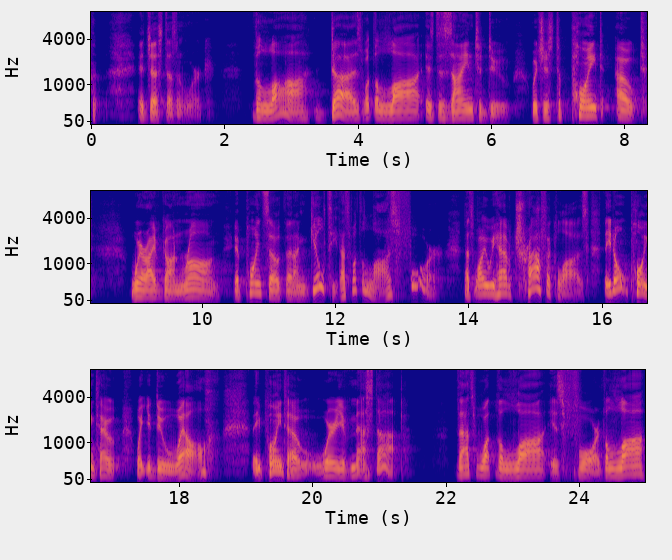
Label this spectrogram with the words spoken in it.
it just doesn't work. The law does what the law is designed to do which is to point out where I've gone wrong. It points out that I'm guilty. That's what the law is for. That's why we have traffic laws. They don't point out what you do well. They point out where you've messed up. That's what the law is for. The law,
